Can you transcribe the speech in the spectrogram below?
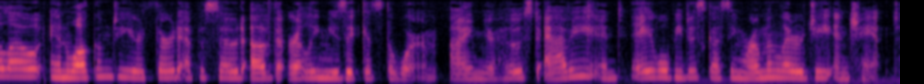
Hello, and welcome to your third episode of The Early Music Gets the Worm. I'm your host, Abby, and today we'll be discussing Roman liturgy and chant.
